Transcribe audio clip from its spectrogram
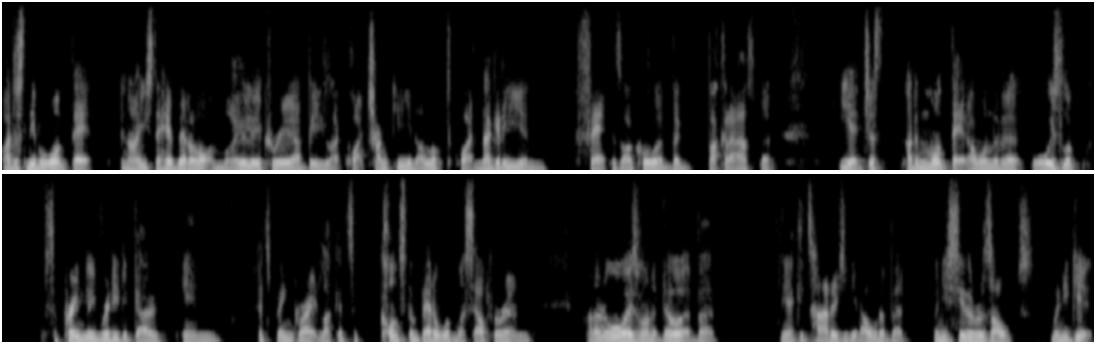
I just never want that, and I used to have that a lot in my earlier career. I'd be like quite chunky and I looked quite nuggety and fat, as I call it, big bucket ass. But yeah, just I didn't want that. I wanted to always look supremely ready to go, and it's been great. Like it's a constant battle with myself around. I don't always want to do it, but yeah, it gets harder as you get older. But when you see the results, when you get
